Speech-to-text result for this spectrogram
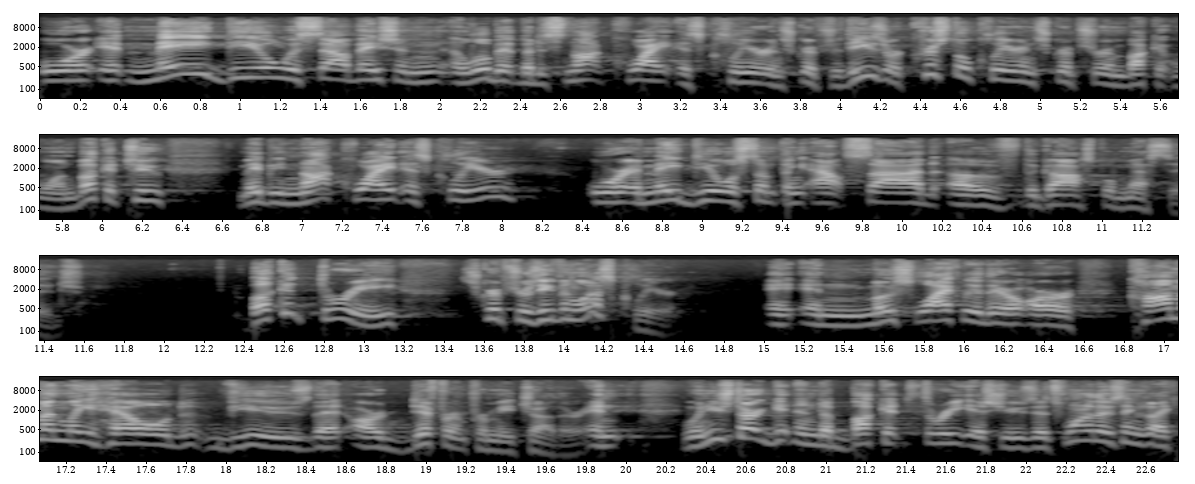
or it may deal with salvation a little bit, but it's not quite as clear in Scripture. These are crystal clear in Scripture in bucket one. Bucket two, maybe not quite as clear, or it may deal with something outside of the gospel message. Bucket three, Scripture is even less clear and most likely there are commonly held views that are different from each other. And when you start getting into bucket three issues, it's one of those things like,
